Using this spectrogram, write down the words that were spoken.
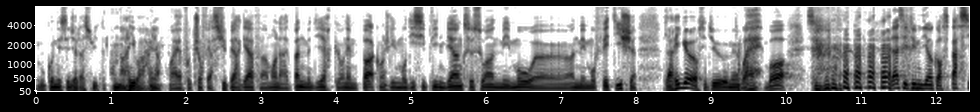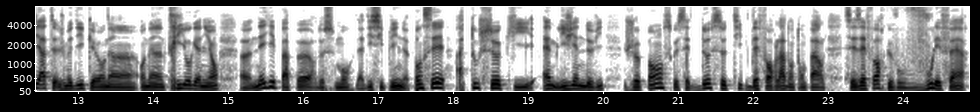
vous connaissez déjà la suite. On n'arrive à rien. Ouais, faut toujours faire super gaffe. hein. Moi, on n'arrête pas de me dire qu'on n'aime pas quand je lis le mot discipline, bien que ce soit un de mes mots, euh, un de mes mots fétiches. La rigueur, si tu veux. Mais... Ouais, bon. Là, si tu me dis encore spartiate, je me dis qu'on a un, on a un trio gagnant. Euh, N'ayez pas peur de ce mot, la discipline. Pensez à tous ceux qui aiment l'hygiène de vie. Je pense que c'est de ce type d'efforts-là dont on parle. Ces efforts que vous voulez faire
